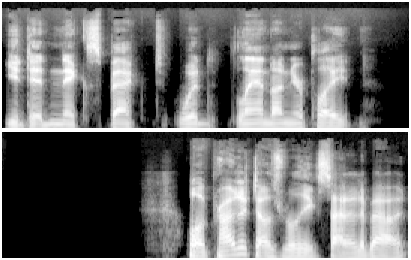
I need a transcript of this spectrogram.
you didn't expect would land on your plate? Well, a project I was really excited about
